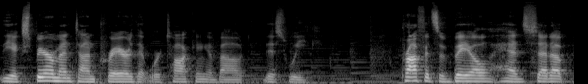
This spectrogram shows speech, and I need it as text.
the experiment on prayer that we're talking about this week. Prophets of Baal had set up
